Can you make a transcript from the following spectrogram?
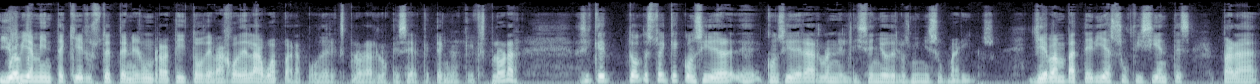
Y obviamente quiere usted tener un ratito debajo del agua para poder explorar lo que sea que tenga que explorar. Así que todo esto hay que eh, considerarlo en el diseño de los mini submarinos. Llevan baterías suficientes para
